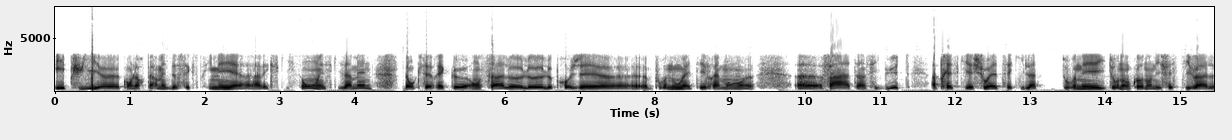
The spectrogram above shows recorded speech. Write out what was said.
et puis euh, qu'on leur permette de s'exprimer euh, avec ce qu'ils sont et ce qu'ils amènent. Donc c'est vrai que en ça le, le, le projet euh, pour nous a été vraiment euh, euh, enfin a atteint ses buts. Après ce qui est chouette c'est qu'il a tourné, il tourne encore dans des festivals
